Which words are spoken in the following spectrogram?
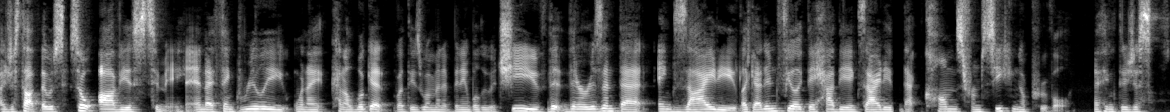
I just thought that was so obvious to me. And I think really when I kind of look at what these women have been able to achieve, that there isn't that anxiety. Like I didn't feel like they had the anxiety that comes from seeking approval. I think they just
